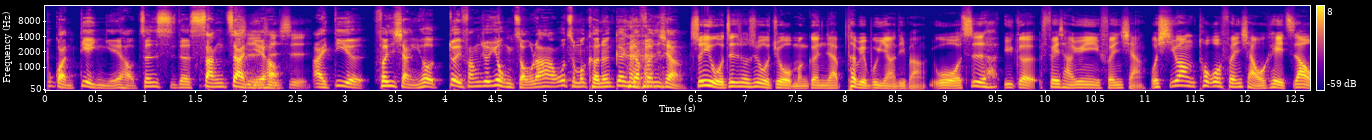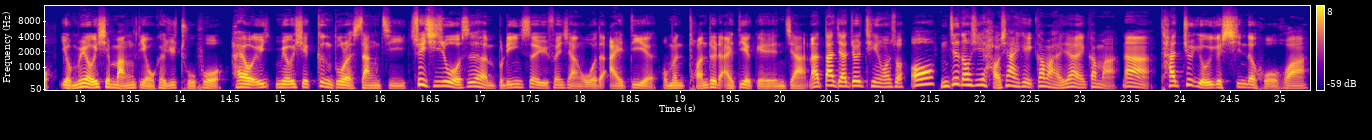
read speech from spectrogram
不管电影也好，真实的商战也好，是 idea 分享以后，对方就用走了，我怎么可能跟人家分享？所以我这就是我觉得我们跟人家特别不一样的地方。我是一个非常愿意分享，我希望透过分享，我可以。知道有没有一些盲点，我可以去突破，还有一没有一些更多的商机。所以其实我是很不吝啬于分享我的 idea，我们团队的 idea 给人家。那大家就听我说，哦，你这东西好像还可以干嘛，好像可以干嘛。那他就有一个新的火花。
